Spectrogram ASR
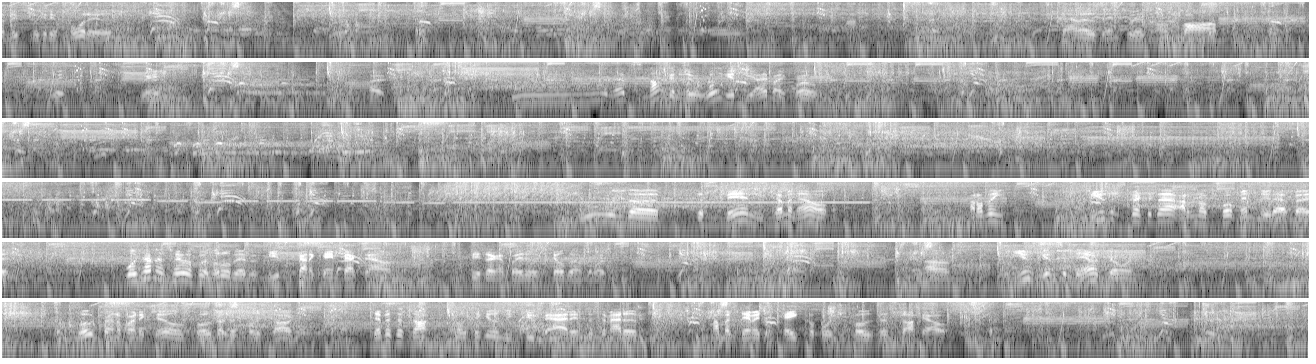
Fall with a nuke so getting forwarded. Thanos into his own bomb with Grace. Alright. Ooh, that's not gonna do it. Really good DI by Quote. The the spin coming out. I don't think Muse expected that. I don't know if Quote meant to do that, but well, he got in his favor for a little bit, but Muse kind of came back down a few seconds later and killed him with. You um, Muse getting some damage going. Quote trying to find a kill, close up his first stock. Deficit's not particularly too bad. It's just a matter of how much damage it takes before you close this stock out.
